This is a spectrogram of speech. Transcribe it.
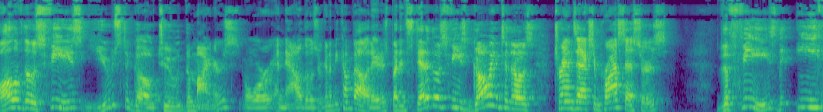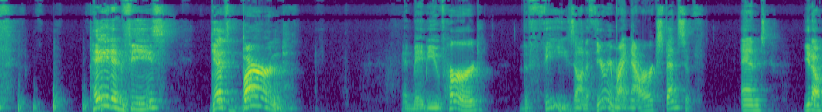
all of those fees used to go to the miners or and now those are going to become validators but instead of those fees going to those transaction processors the fees the eth paid in fees gets burned. And maybe you've heard the fees on ethereum right now are expensive. And you know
